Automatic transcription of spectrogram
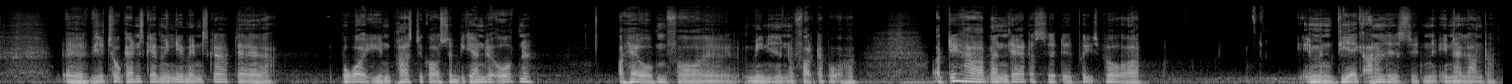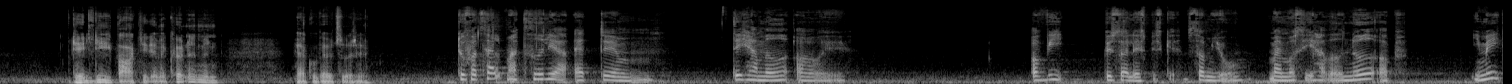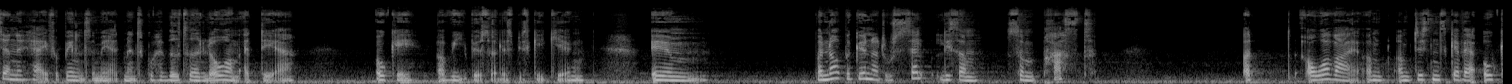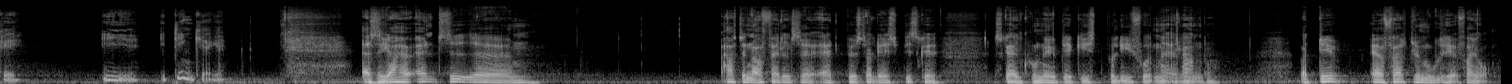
øh, vi er to ganske almindelige mennesker, der bor i en præstegård, som vi gerne vil åbne, og have åben for øh, menigheden og folk, der bor her. Og det har man lært at sætte pris på, og jamen, vi er ikke anderledes end, end alle andre. Det er lige bare det der med kønnet, men her kunne være betyder det. Du fortalte mig tidligere, at øh, det her med at, øh, og vi bøsser lesbiske, som jo, man må sige, har været noget op i medierne her i forbindelse med, at man skulle have vedtaget en lov om, at det er okay at vi bøsser lesbiske i kirken. Øhm, hvornår begynder du selv, ligesom som præst, at overveje, om, om det sådan skal være okay i, i din kirke? Altså, jeg har jo altid øh, haft en opfattelse, at bøsser lesbiske skal kunne øh, blive gift på lige fod med alle andre. Og det er jo først blevet muligt her fra i år.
